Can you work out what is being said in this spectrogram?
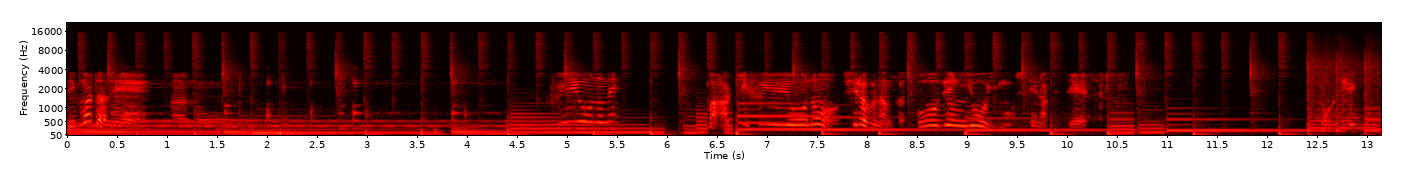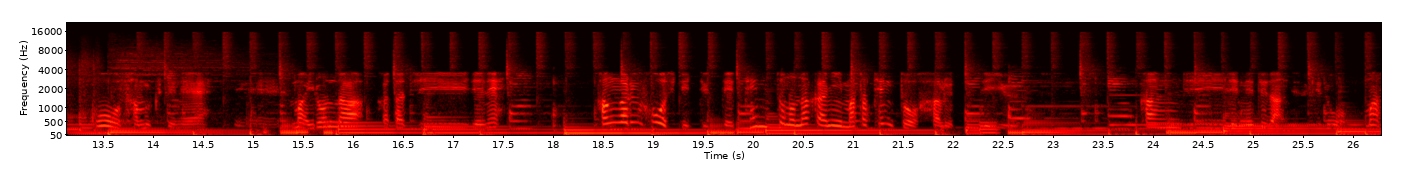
で、まだね、まあ、秋冬用のシラフなんか当然用意もしてなくて、もう結構寒くてね、えーまあいろんな形でね、カンガルー方式って言って、テントの中にまたテントを張るっていう感じで寝てたんですけど、まあ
